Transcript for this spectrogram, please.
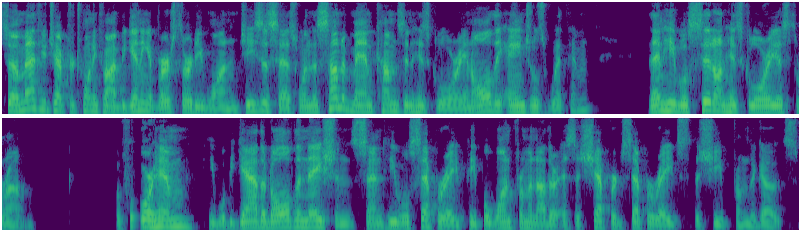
So, Matthew chapter 25, beginning at verse 31, Jesus says, When the Son of Man comes in his glory and all the angels with him, then he will sit on his glorious throne. Before him, he will be gathered all the nations, and he will separate people one from another as a shepherd separates the sheep from the goats.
